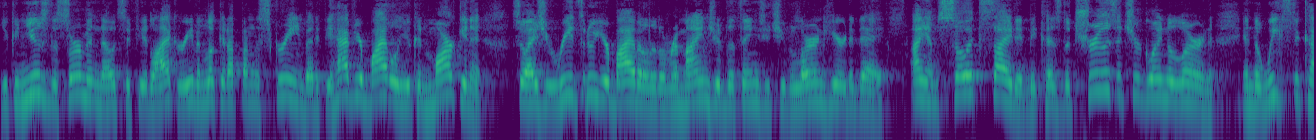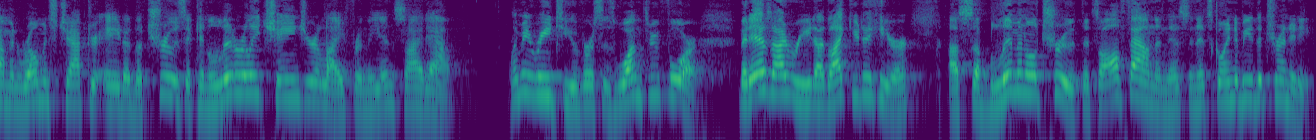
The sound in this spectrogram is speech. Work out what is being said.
You can use the sermon notes if you'd like, or even look it up on the screen. But if you have your Bible, you can mark in it. So, as you read through your Bible, it'll remind you of the things that you've learned here today. I am so excited because the truths that you're going to learn in the weeks to come in Romans chapter 8 are the truths that can literally change your life from the inside out. Let me read to you verses 1 through 4. But as I read, I'd like you to hear a subliminal truth that's all found in this, and it's going to be the Trinity.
